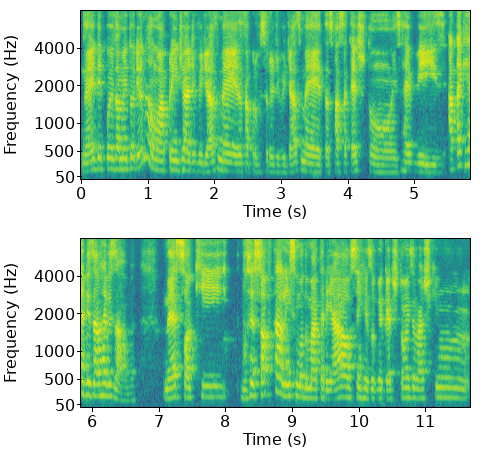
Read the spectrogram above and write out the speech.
né? E depois da mentoria, não, aprendi a dividir as metas, a professora divide as metas, faça questões, revise. Até que revisar, eu revisava, né? Só que você só ficar ali em cima do material, sem resolver questões, eu acho que não,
